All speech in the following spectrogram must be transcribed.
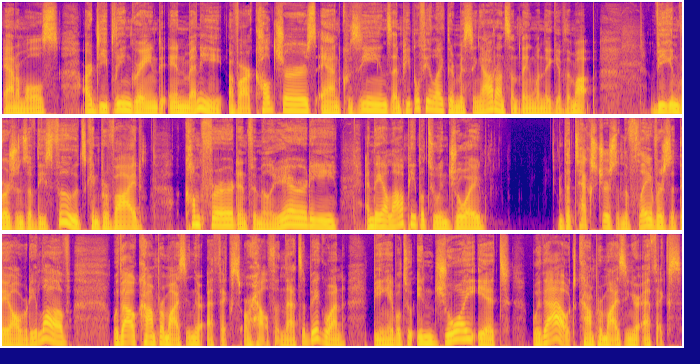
animals are deeply ingrained in many of our cultures and cuisines and people feel like they're missing out on something when they give them up. Vegan versions of these foods can provide comfort and familiarity and they allow people to enjoy the textures and the flavors that they already love without compromising their ethics or health. And that's a big one. Being able to enjoy it without compromising your ethics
